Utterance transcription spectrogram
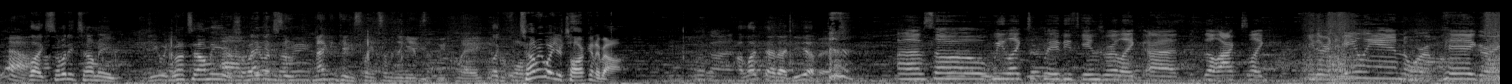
Yeah. Like somebody tell me. Do you, you want to tell me, or Uh, somebody Megan, want to tell me? Megan can explain some of the games that we play. Like, tell me what you're talking about. Oh god. I like that idea of it. Um, so we like to play these games where like uh, they'll act like either an alien or a pig or a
